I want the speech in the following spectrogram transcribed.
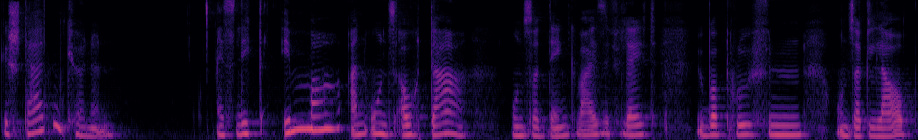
gestalten können. Es liegt immer an uns, auch da, unsere Denkweise vielleicht überprüfen, unser Glaub,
